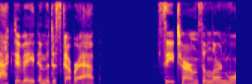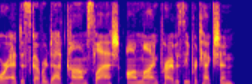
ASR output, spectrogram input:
Activate in the Discover app. See terms and learn more at discover.com slash online privacy protection.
